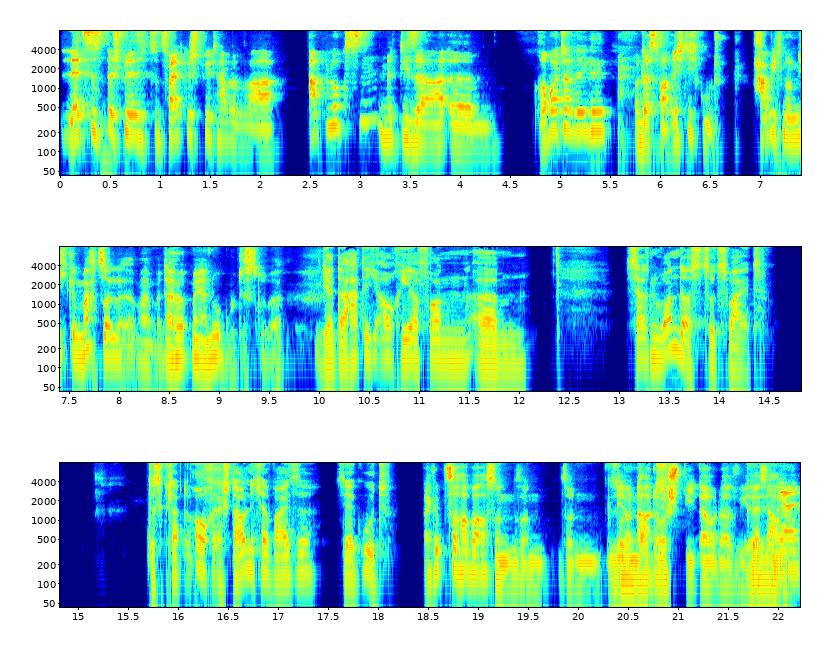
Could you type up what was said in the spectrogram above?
Letztes Spiel, das ich zu zweit gespielt habe, war Abluchsen mit dieser ähm, Roboterregel und das war richtig gut. Habe ich noch nicht gemacht, soll, aber da hört man ja nur Gutes drüber. Ja, da hatte ich auch hier von ähm, Seven Wonders zu zweit. Das klappt auch erstaunlicherweise sehr gut. Da gibt es doch aber auch so einen, so einen, so einen Leonardo-Spieler oder wie er Genau. Ja,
